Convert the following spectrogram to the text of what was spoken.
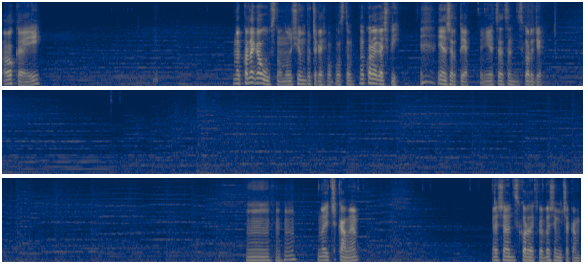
Okej. No kolega usnął, no musimy poczekać po prostu. No kolega śpi. Nie, żartuję. Nie jest na Discordzie. Mhm. No i czekamy. Jeszcze na Discordzie chwilę, weszłem i czekam.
